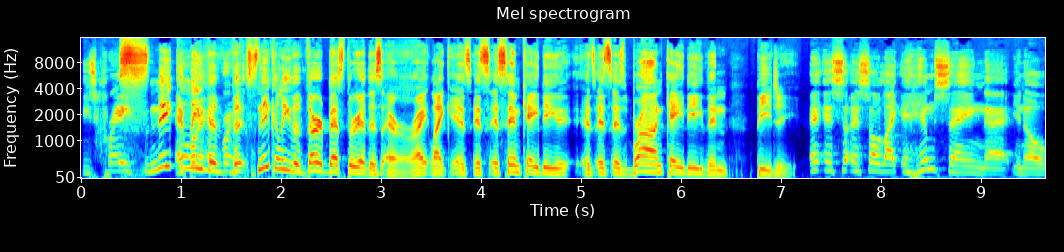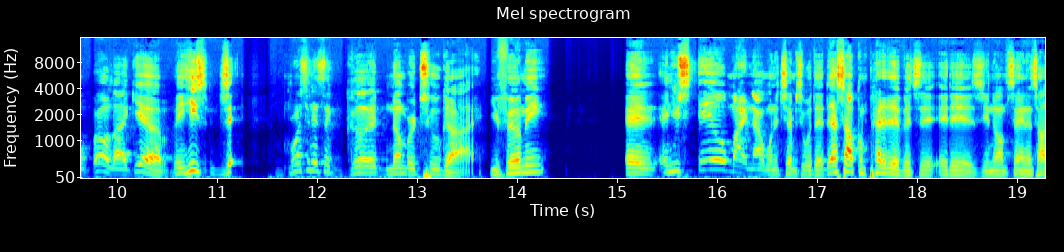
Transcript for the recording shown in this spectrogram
He's crazy. Sneakily, for- the, for- the sneakily the third best three of this era, right? Like it's it's, it's him, KD, it's, it's it's Bron, KD, then PG. And, and so, and so, like him saying that, you know, bro, like, yeah, he's J- Brunson is a good number two guy. You feel me? And and you still might not win a championship with it. That's how competitive it's it is. You know what I'm saying? That's how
